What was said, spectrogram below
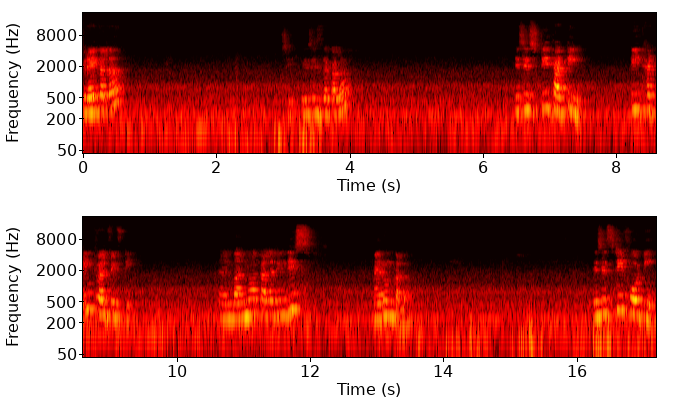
grey colour this is the colour this is T thirteen T thirteen twelve fifty and one more colour in this maroon colour this is T fourteen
